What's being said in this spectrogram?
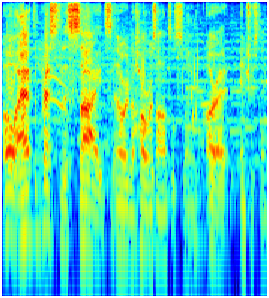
Oh, I have to press to the sides in order to horizontal swing. Alright, interesting.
